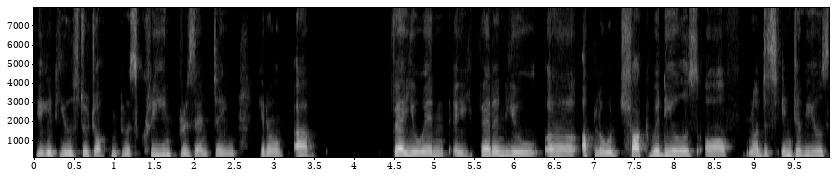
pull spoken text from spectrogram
you get used to talking to a screen presenting you know uh, where you in eh, wherein you uh, upload short videos of not just interviews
